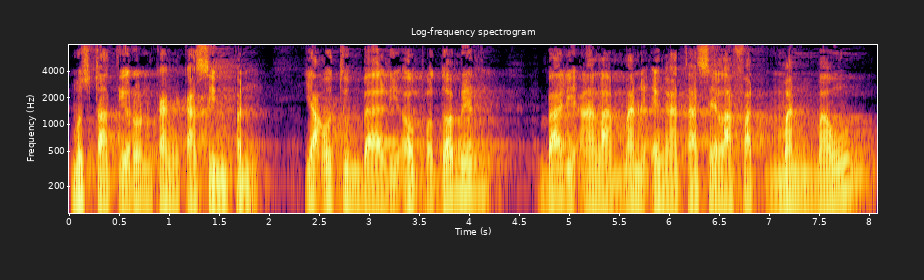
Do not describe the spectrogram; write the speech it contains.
mustatirun kang kasimpen. Ya'udum bali apa dhamir bali alaman ing atase lafat man mau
